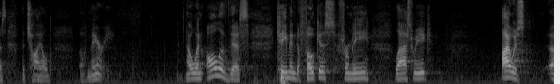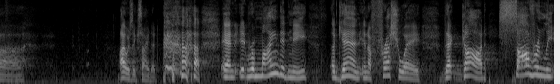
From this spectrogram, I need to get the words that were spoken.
as the child of Mary. Now, when all of this came into focus for me last week, I was. Uh, I was excited. and it reminded me again in a fresh way that God sovereignly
